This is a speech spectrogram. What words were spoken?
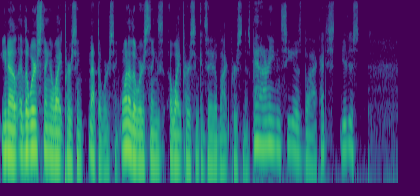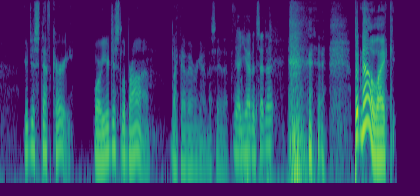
you know, the worst thing a white person, not the worst thing, one of the worst things a white person can say to a black person is, man, I don't even see you as black. I just, you're just, you're just Steph Curry or you're just LeBron. Like I've ever gotten to say that before. yeah, you haven't said that. but no, like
